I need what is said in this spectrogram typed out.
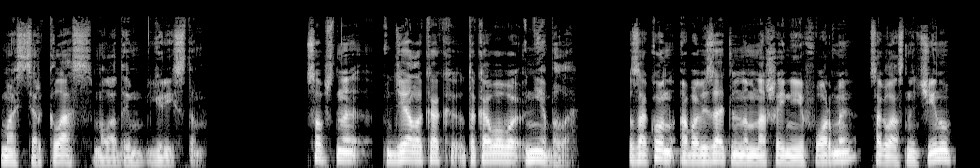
мастер-класс молодым юристам. Собственно, дела как такового не было. Закон об обязательном ношении формы, согласно чину,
